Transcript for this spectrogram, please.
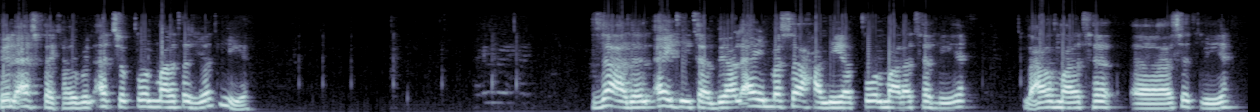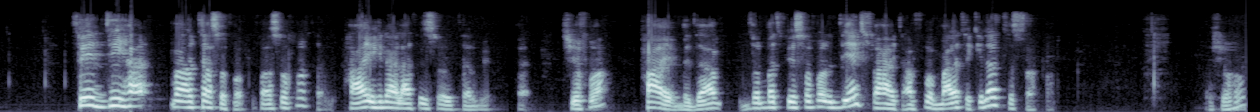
في ال h تكعيب ال h الطول مالته إيش 100 زائد ال Ad تربيع ال A المساحة اللي هي الطول مالتها 100 العرض مالتها آه 600 في الجهة مالتها صفر. فصفر هاي هنا لا تنسوا التربيع شوفوا. هاي مدام ضربت في صفر. ال dx فهاي تعرفون مالتها كلها الصفر شوفوا.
